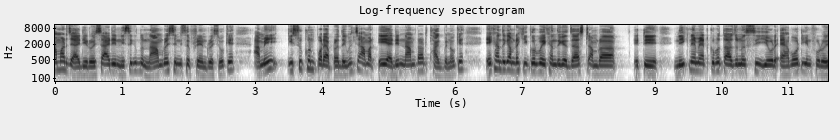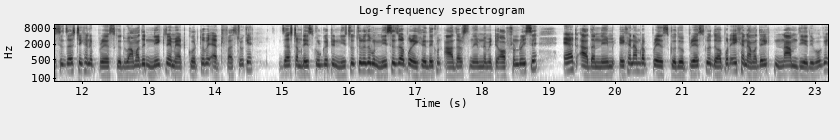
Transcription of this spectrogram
আমার যে আইডি রয়েছে আইডির নিচে কিন্তু নাম রয়েছে, নিচে ফ্রেন্ড রয়েছে ওকে আমি কিছুক্ষণ পরে আপনারা দেখবেন যে আমার এই আইডির নামটা আর থাকবে না, ওকে? এখান থেকে আমরা কি করব? এখান থেকে জাস্ট আমরা একটি নিক নেম অ্যাড করব, তার জন্য সি ইউর অ্যাবাউট ইনফো রয়েছে জাস্ট এখানে প্রেস করে দেবো। আমাদের নিক নেম অ্যাড করতে হবে অ্যাট ফার্স্ট ওকে? জাস্ট আমরা স্কুল গেটে নিচে চলে যাব, নিচে যাওয়ার পর এখানে দেখুন আদার্স নেম নামে একটি অপশন রয়েছে অ্যাড আদার নেম এখানে আমরা প্রেস করে দেবো। প্রেস করে দেওয়ার পর এখানে আমাদের একটি নাম দিয়ে দেবো, ওকে?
